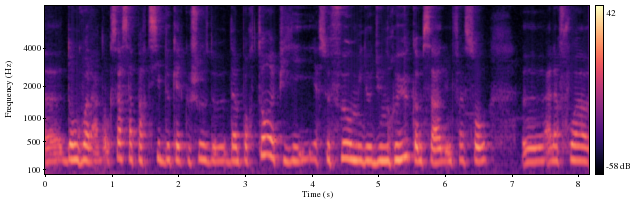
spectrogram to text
Euh, donc voilà, donc ça, ça participe de quelque chose d'important. Et puis il y a ce feu au milieu d'une rue, comme ça, d'une façon euh, à la fois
